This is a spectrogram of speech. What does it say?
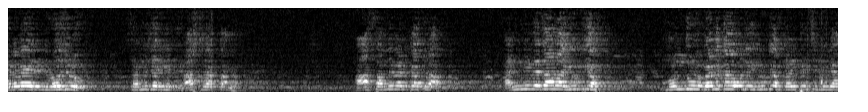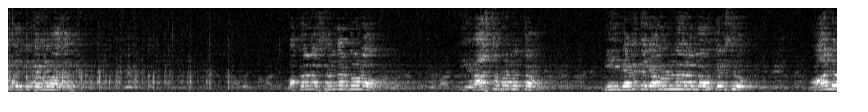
ఇరవై రెండు రోజులు సమ్మె జరిగింది రాష్ట్ర వ్యాప్తంగా. ఆ సమ్మె వెనకాతల అన్ని విధాల యూటీఎఫ్ ముందు వెనక ఉండి యూటీఎఫ్ నడిపించింది మీ అందరికీ ధన్యవాదాలు. ఒకనొక సందర్భంలో ఈ రాష్ట్ర ప్రభుత్వం మీ వెనక ఎవరున్నారో మాకు తెలుసు. వాళ్ళు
